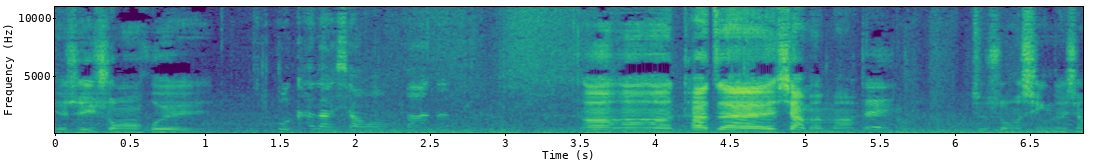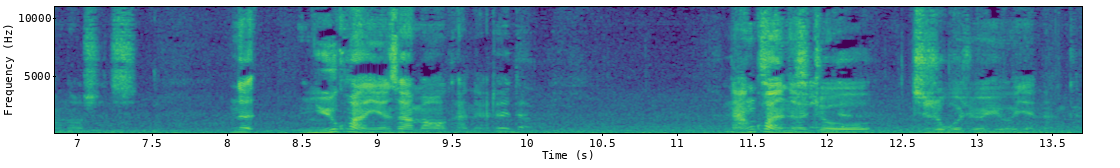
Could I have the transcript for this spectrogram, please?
也是一双会，我看到小王发的那个。啊啊啊，他在厦门嘛，对。这双新的向导十七，那女款颜色还蛮好看的，对的，男款的就其实我觉得有一点难看，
